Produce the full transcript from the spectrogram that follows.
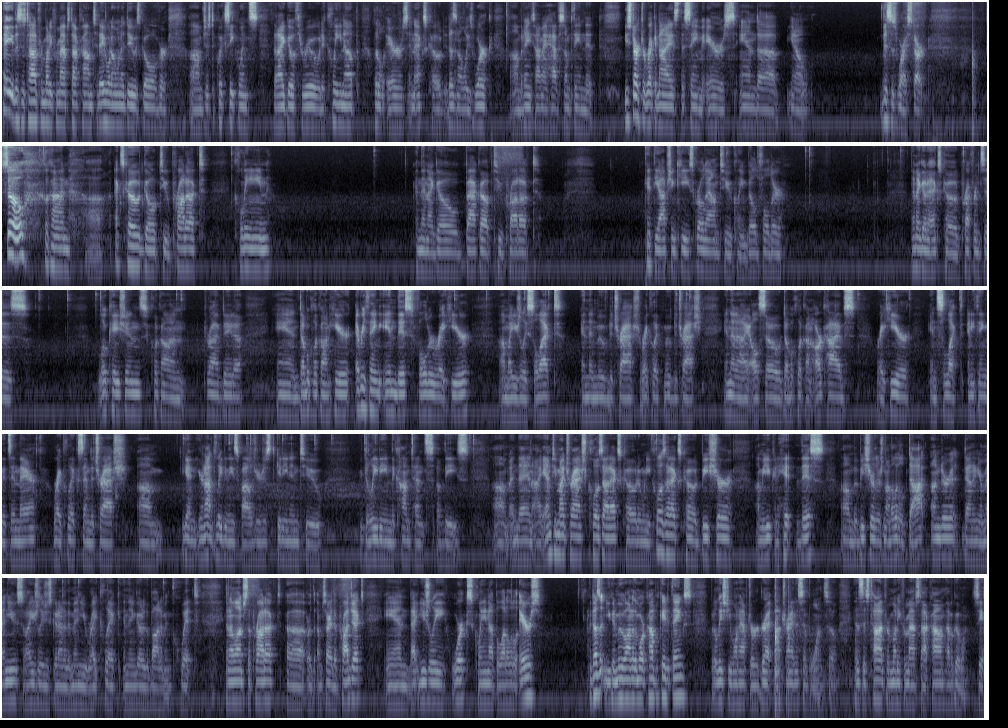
Hey, this is Todd from MoneyFromApps.com. Today, what I want to do is go over um, just a quick sequence that I go through to clean up little errors in Xcode. It doesn't always work, um, but anytime I have something that you start to recognize the same errors, and uh, you know, this is where I start. So, click on uh, Xcode, go up to Product, Clean, and then I go back up to product, hit the option key, scroll down to clean build folder. Then I go to Xcode, preferences, locations, click on derived data, and double click on here. Everything in this folder right here, um, I usually select and then move to trash, right click, move to trash. And then I also double click on archives right here and select anything that's in there. Right click, send to trash. Um, again, you're not deleting these files, you're just getting into, you're deleting the contents of these. Um, and then I empty my trash, close out Xcode, and when you close out Xcode, be sure, I mean, you can hit this, um, but be sure there's not a little dot under it down in your menu. So I usually just go down to the menu, right click, and then go to the bottom and quit. Then I launch the product, uh, or the, I'm sorry, the project, and that usually works, cleaning up a lot of little errors. If it doesn't, you can move on to the more complicated things, but at least you won't have to regret not trying the simple one. So this is Todd from MoneyFromApps.com. Have a good one. See ya.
